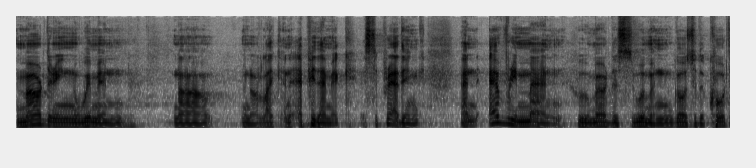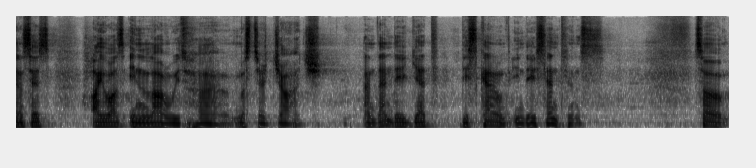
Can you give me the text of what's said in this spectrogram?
murdering women now, you know, like an epidemic spreading. And every man who murders women goes to the court and says, I was in love with her, Mr. Judge. And then they get discount in their sentence. So,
